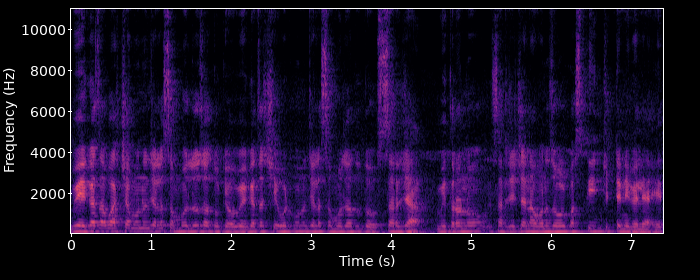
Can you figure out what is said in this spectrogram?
वेगाचा वाचा म्हणून ज्याला संबोधला जातो किंवा वेगाचा शेवट म्हणून ज्याला संबोधला जातो होतो सर्जा. मित्रांनो सर्जेच्या नावानं जवळपास तीन चिठ्ठे निघाले आहेत.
